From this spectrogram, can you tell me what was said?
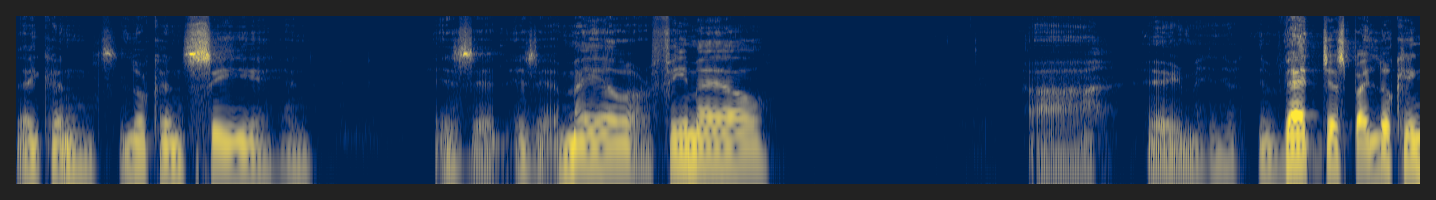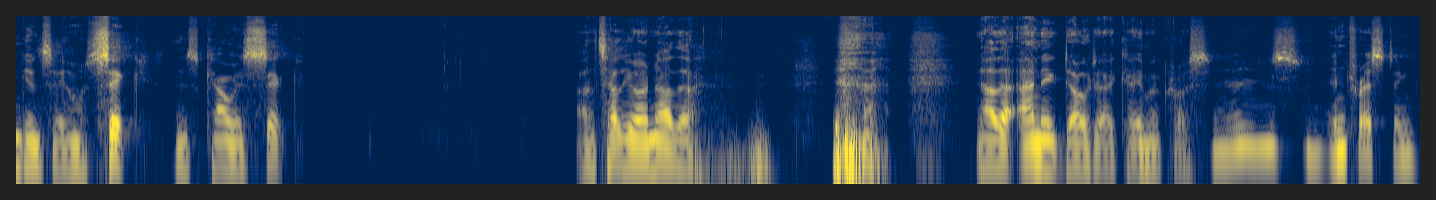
they can look and see and is it is it a male or a female. Uh, the vet just by looking can say, "Oh, sick. This cow is sick." I'll tell you another another anecdote I came across. It's interesting,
